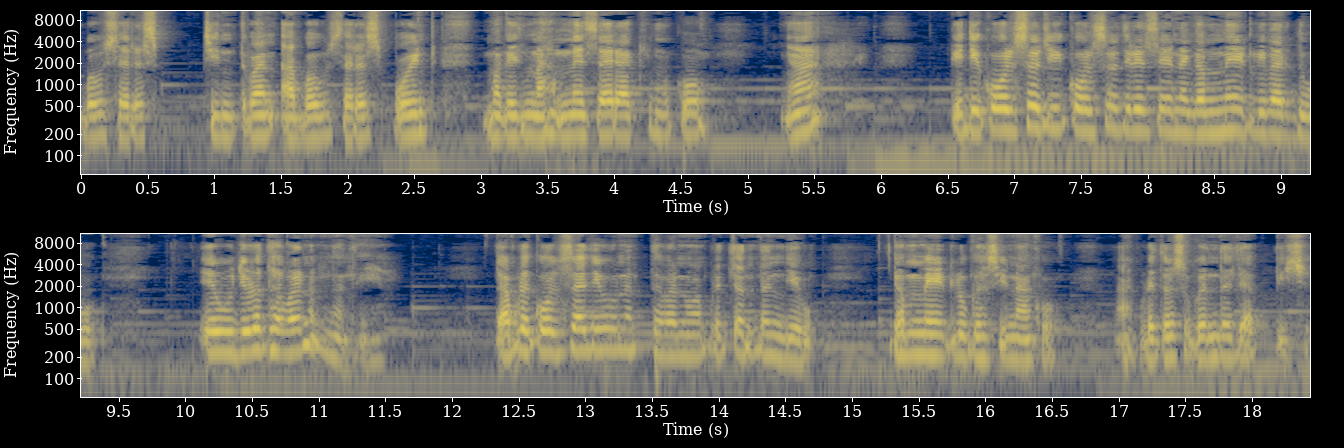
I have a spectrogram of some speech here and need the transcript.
બહુ સરસ ચિંતવન, આ બહુ સરસ પોઈન્ટ મગજમાં હંમેશા રાખી મૂકો. હા? કે જે કોલસો છે કોલસો જ રહેશે અને ગમે એટલી વાર ધુઓ એ ઉજળો થવાનો જ નથી. તો આપણે કોલસા જેવું નથી થવાનું, આપણે ચંદન જેવું. ગમે એટલું ઘસી નાખો. આપણે તો સુગંધ જ આપવી છે.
